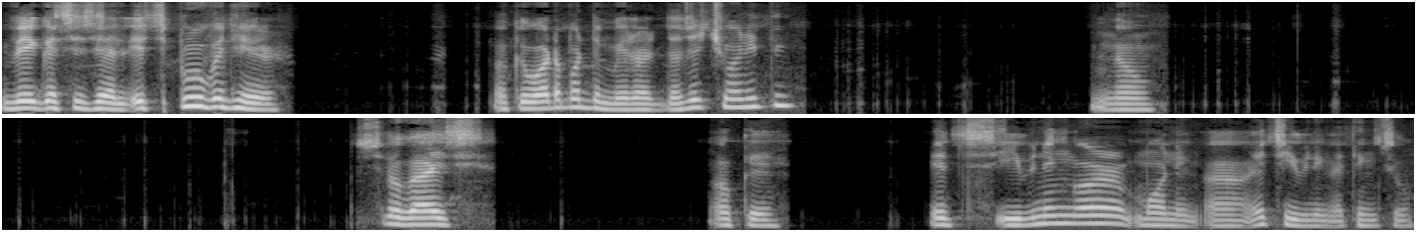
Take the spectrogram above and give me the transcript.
Vegas is hell. It's proven here. Okay, what about the mirror? Does it show anything? No. So guys, okay. It's evening or morning? Uh, it's evening, I think so.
